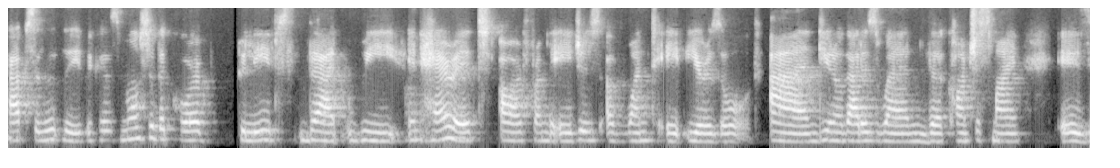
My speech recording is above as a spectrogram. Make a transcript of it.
Absolutely, because most of the core beliefs that we inherit are from the ages of one to eight years old. And, you know, that is when the conscious mind is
